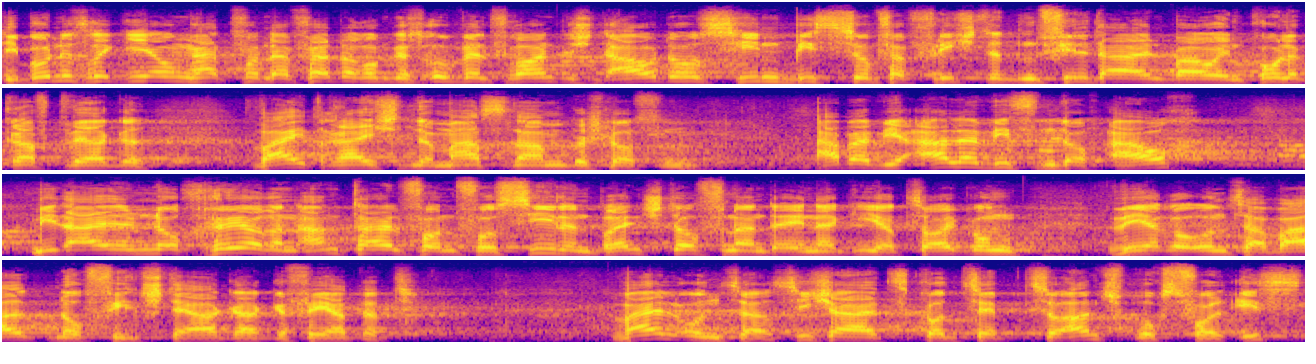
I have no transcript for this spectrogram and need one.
Die Bundesregierung hat von der Förderung des umweltfreundlichen Autos hin bis zum verpflichtenden Filtereinbau in Kohlekraftwerke weitreichende Maßnahmen beschlossen. Aber wir alle wissen doch auch, mit einem noch höheren Anteil von fossilen Brennstoffen an der Energieerzeugung wäre unser Wald noch viel stärker gefährdet. Weil unser Sicherheitskonzept so anspruchsvoll ist,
